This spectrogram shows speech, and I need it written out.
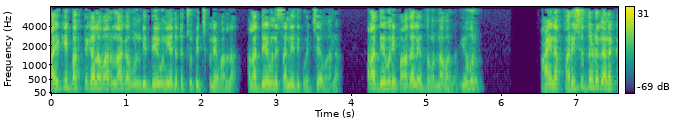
పైకి భక్తి గలవారులాగా ఉండి దేవుని ఎదుట చూపించుకునే వాళ్ళ అలా దేవుని సన్నిధికి వచ్చేవాళ్ళ అలా దేవుని పాదాలు ఎద్ద ఉన్న వాళ్ళ ఎవరు? ఆయన పరిశుద్ధుడు గనక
